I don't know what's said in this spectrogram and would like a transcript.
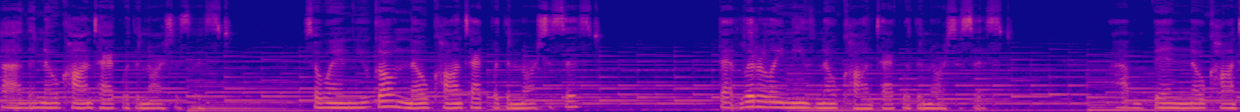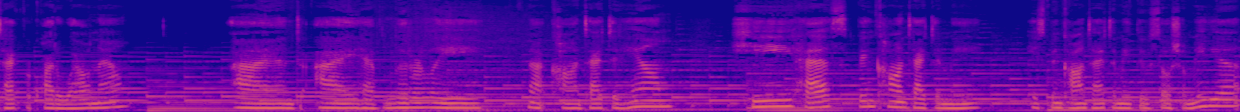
uh, the no contact with the narcissist. So, when you go no contact with the narcissist, that literally means no contact with the narcissist. I've been no contact for quite a while now, and I have literally not contacted him he has been contacting me. He's been contacting me through social media.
